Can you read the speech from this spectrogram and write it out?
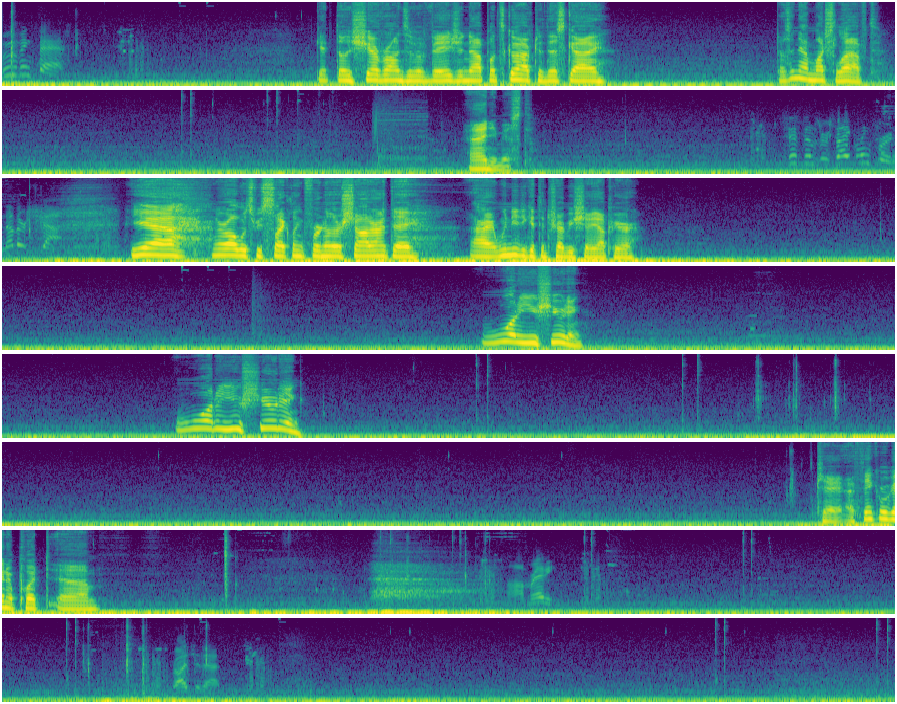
Moving fast. Get those chevrons of evasion up. Let's go after this guy. Doesn't have much left. And you missed. Systems recycling for another shot. Yeah, they're always recycling for another shot, aren't they? Alright, we need to get the trebuchet up here. What are you shooting? What are you shooting? Okay, I think we're going to put... Um, I'm ready. Roger that.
